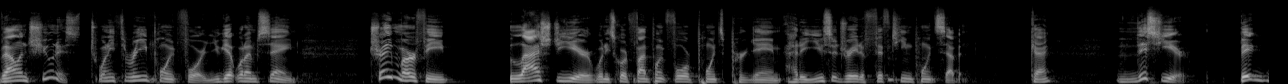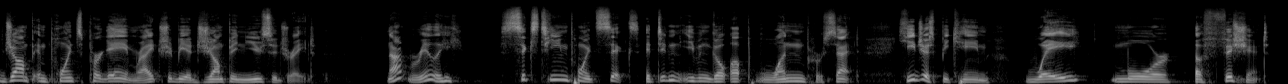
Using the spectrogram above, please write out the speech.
Valanciunas, 23.4. You get what I'm saying. Trey Murphy, last year, when he scored 5.4 points per game, had a usage rate of 15.7. Okay. This year, big jump in points per game, right? Should be a jump in usage rate. Not really. 16.6. It didn't even go up 1%. He just became way more efficient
